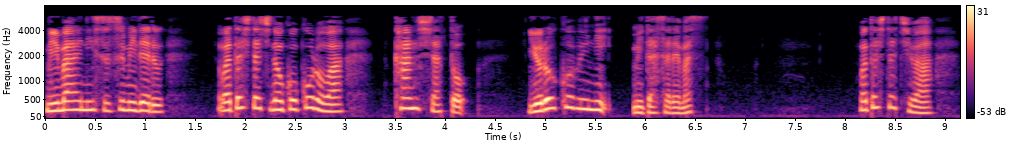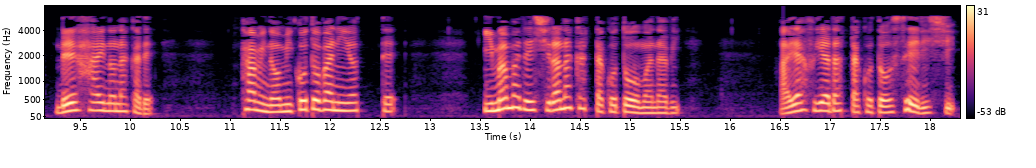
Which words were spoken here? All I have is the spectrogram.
見舞いに進み出る私たちの心は感謝と喜びに満たされます。私たちは礼拝の中で神の御言葉によって今まで知らなかったことを学び、あやふやだったことを整理し、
